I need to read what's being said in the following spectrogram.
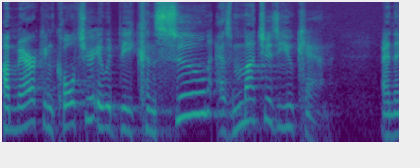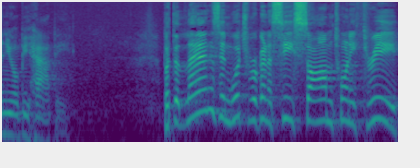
American culture, it would be consume as much as you can, and then you'll be happy. But the lens in which we're going to see Psalm 23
